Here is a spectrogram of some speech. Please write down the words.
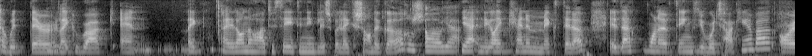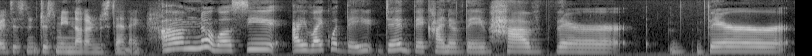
uh, with their Mm-hmm. like rock and like I don't know how to say it in English, but like chant de gorge. Oh yeah. Yeah, and they like kind of mixed it up. Is that one of the things you were talking about, or is this just me not understanding? Um, no, well, see, I like what they did. They kind of they have their their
